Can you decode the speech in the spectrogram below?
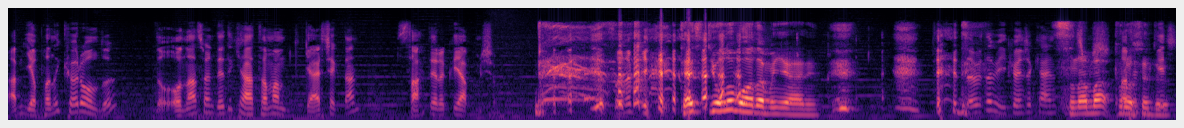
Abi yapanı kör oldu. Ondan sonra dedi ki ha tamam gerçekten sahte rakı yapmışım. sonra bir, Test yolu bu adamın yani. tabii tabii ilk önce kendisi Sınama içmiş. Tabii prosedürü. geç-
